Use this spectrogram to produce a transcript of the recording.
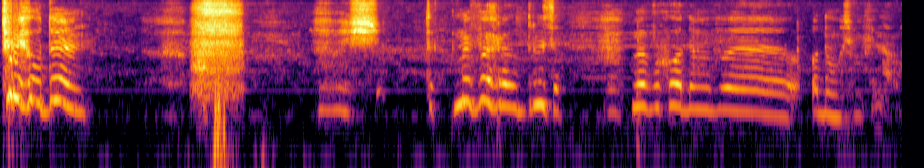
Три один. Щ- Так ми виграли, друзі. Ми виходимо в е, одному фіналу.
